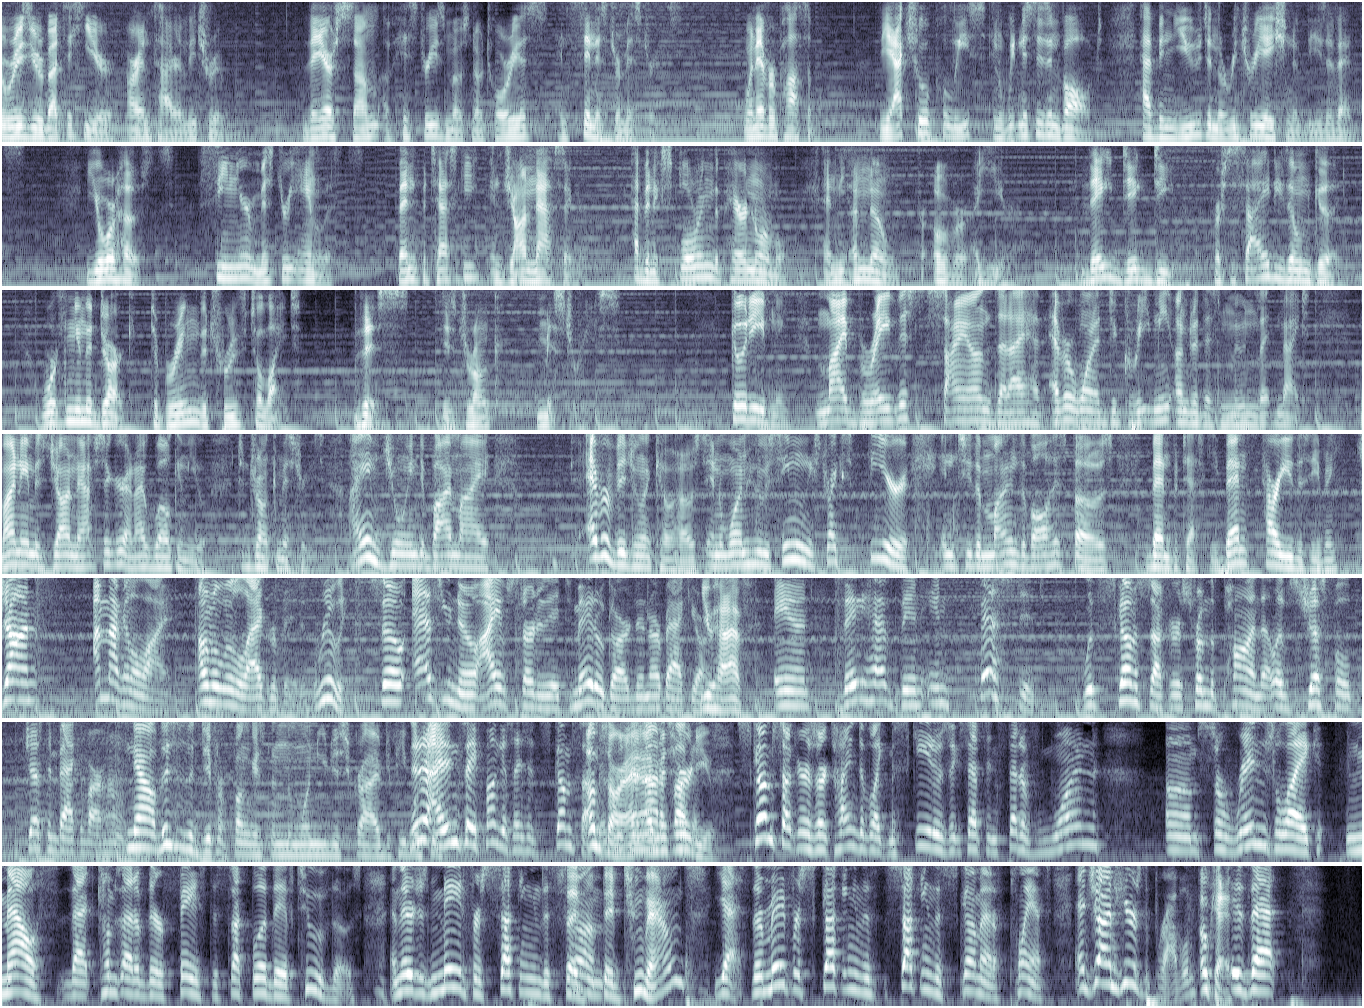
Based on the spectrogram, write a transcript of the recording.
stories you're about to hear are entirely true. They are some of history's most notorious and sinister mysteries. Whenever possible, the actual police and witnesses involved have been used in the recreation of these events. Your hosts, senior mystery analysts Ben Pateski and John Nafziger, have been exploring the paranormal and the unknown for over a year. They dig deep for society's own good, working in the dark to bring the truth to light. This is Drunk Mysteries. Good evening, my bravest scions that I have ever wanted to greet me under this moonlit night. My name is John Nafziger, and I welcome you to Drunk Mysteries. I am joined by my ever vigilant co host and one who seemingly strikes fear into the minds of all his foes, Ben Pateski. Ben, how are you this evening? John, I'm not gonna lie, I'm a little aggravated. Really? So, as you know, I have started a tomato garden in our backyard. You have. And they have been infested with scum suckers from the pond that lives just bel just in back of our home. Now, this is a different fungus than the one you described. To people No, no, should- I didn't say fungus. I said scum suckers. sorry, which are I- I misheard you. Scum suckers are kind of like mosquitoes, except instead of one um, syringe-like mouth that comes out of their face to suck blood, they have two of those, and they're just made for sucking the scum. So they have two mounds? Yes, they're made for sucking the sucking the scum out of plants. And John, here's the problem. Okay. Is that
